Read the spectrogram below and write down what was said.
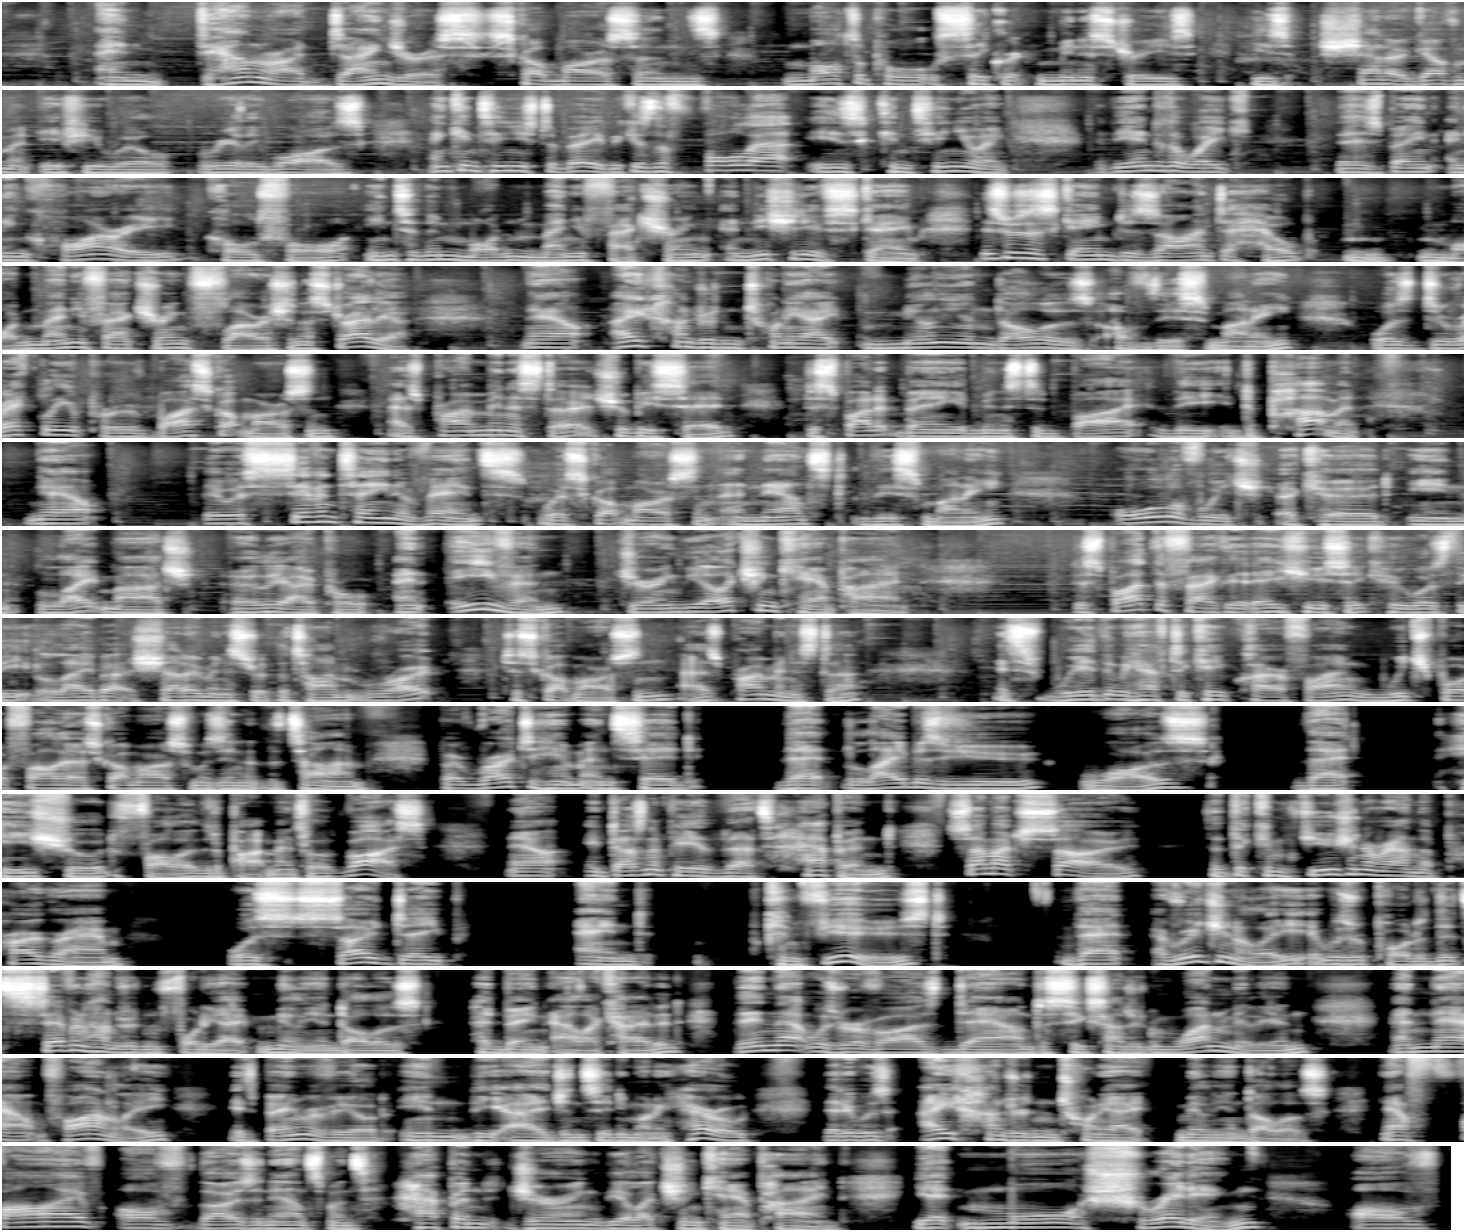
and downright dangerous Scott Morrison's multiple secret ministries, his shadow government, if you will, really was and continues to be because the fallout is continuing. At the end of the week, there's been an inquiry called for into the Modern Manufacturing Initiative Scheme. This was a scheme designed to help modern manufacturing flourish in Australia. Now, $828 million of this money was directly approved by Scott Morrison as Prime Minister, it should be said, despite it being administered by the department. Now, there were 17 events where Scott Morrison announced this money, all of which occurred in late March, early April, and even during the election campaign. Despite the fact that Ed Husic, who was the Labor shadow minister at the time, wrote to Scott Morrison as Prime Minister, it's weird that we have to keep clarifying which portfolio Scott Morrison was in at the time, but wrote to him and said that Labor's view was that he should follow the departmental advice. Now, it doesn't appear that that's happened, so much so that the confusion around the program was so deep and confused that originally it was reported that $748 million had been allocated. Then that was revised down to 601 million. And now finally it's been revealed in the Age and Sydney Morning Herald that it was $828 million. Now, five of those announcements happened during the election campaign, yet more shredding of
